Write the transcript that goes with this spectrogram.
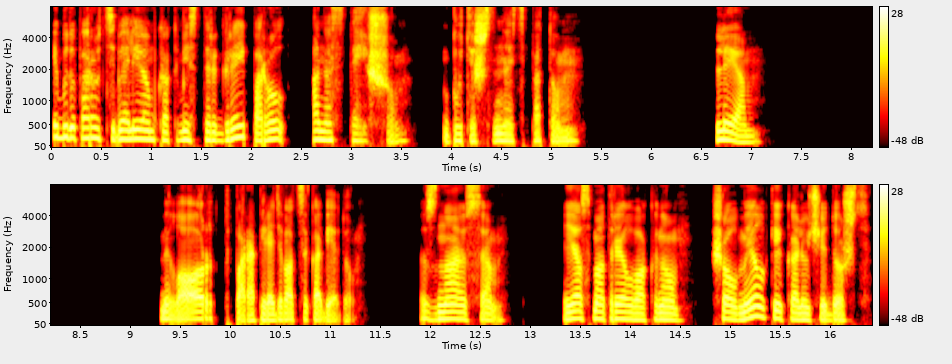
и буду пороть тебя левым, как мистер Грей порол Анастейшу. Будешь знать потом». Лем. «Милорд, пора переодеваться к обеду». «Знаю, Сэм. Я смотрел в окно. Шел мелкий колючий дождь.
